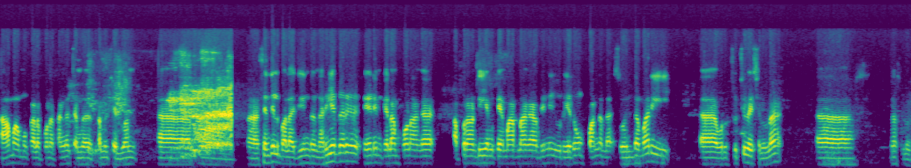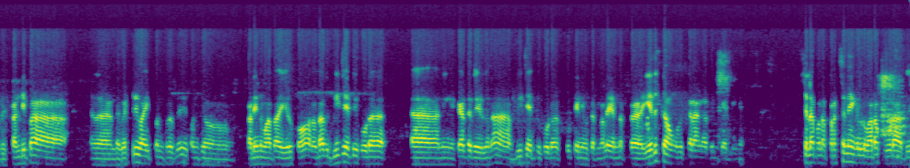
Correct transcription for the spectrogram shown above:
அமமுகல போன தங்கச்செல்வன் தமிழ்ச்செல்வன் செந்தில் பாலாஜின்ற நிறைய பேர் ஏடிஎம்கே எல்லாம் போனாங்க. அப்புறம் டிஎம்கே மாறினாங்க அப்படின்னு இவர் எதுவும் பண்ணல. ஸோ இந்த மாதிரி ஒரு சுச்சுவேஷன்ல என்ன சொல்றது? கண்டிப்பா இந்த வெற்றி வாய்ப்புன்றது கொஞ்சம் கடினமாக தான் இருக்கும். ரெண்டாவது பிஜேபி கூட நீங்க கேட்டது எதுனா பிஜேபி கூட கூட்டணி வைக்கிறதுனால என்ன எதுக்கு அவங்க வைக்கிறாங்க அப்படின்னு கேட்டீங்க. சில பல பிரச்சனைகள் வரக்கூடாது.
